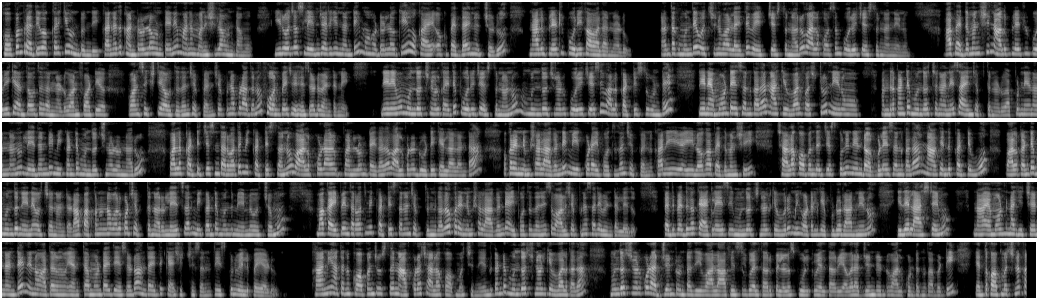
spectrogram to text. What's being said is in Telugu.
కోపం ప్రతి ఒక్కరికి ఉంటుంది. కానీ అది కంట్రోల్‌లో ఉంటేనే మనం మనిషిలా ఉంటాము. ఈరోజు అసలు ఏం జరిగిందంటే మా హోటల్‌లోకి ఒక ఆయ ఒక పెద్దాయనొచ్చాడు. 4 ప్లేట్‌లు పూరి కావాలన్నాడు. అంతకు ముందే వచ్చిన వాళ్ళైతే వెయిట్ చేస్తున్నారు. వాళ్ళ కోసం పూరి చేస్తున్నాను నేను. ఆ పెద్ద మనిషి నాలుగు ప్లేట్‌లు పూరికి ఎంతవుతదన్నాడు. 140 160 అవుతదని చెప్పాను. చెప్పినప్పుడు అతను ఫోన్‌పే చేసేసాడు వెంటనే. నేనేమో ముందొచ్చిన వాళ్ళకి అయితే పూరి చేస్తున్నాను. ముందొచ్చినోళ్ళకి పూరి చేసి వాళ్ళకి కట్టిస్తూ ఉంటే, నేను అమౌంట్ వేసాను కదా! నాకు ఇవ్వాలి ఫస్ట్ నేను అందరికంటే ముందొచ్చాననేసి ఆయన చెప్తున్నాడు. అప్పుడు నేను అన్నాను లేదండి మీకంటే ముందొచ్చిన వాళ్ళు ఉన్నారు వాళ్ళకి కట్టించేసిన తర్వాత మీకు కట్టిస్తాను. వాళ్ళకి కూడా పనులు ఉంటాయి కదా వాళ్ళు కూడా డ్యూటీకి వెళ్ళాలంట ఒక రెండు నిమిషాలు ఆగండి మీకు కూడా అయిపోతదని చెప్పాను. కానీ ఈలోగా పెద్ద మనిషి చాలా కోపం తెచ్చేసుకొని, నేను డబ్బులు వేసాను కదా! నాకెందుకు కట్టివ్వు? వాళ్ళకంటే ముందు నేనే వచ్చాను అంటాడు ఆ పక్కన ఉన్న వాళ్ళు కూడా చెప్తున్నారు. లేదు సార్ మీకంటే ముందు మేమే వచ్చాము. మాకు అయిపోయిన తర్వాత మీకు కట్టిస్తానని చెప్తుంది కదా! ఒక రెండు నిమిషాలు ఆగండి అనేసి వాళ్ళు చెప్పినా సరే వింటలేదు. పెద్ద పెద్దగా కేకలేసి ముందు వచ్చిన వాళ్ళకి ఎవరు మీ హోటల్‌కి ఎప్పుడు రాను నేను. ఇదే లాస్ట్ టైము. నా అమౌంట్ నాకిచ్చేయండి అంటే, నేను అతను ఎంత అమౌంట్ అయితే వేసాడో అంత అయితే క్యాష్ ఇచ్చేసాను. తీసుకొని వెళ్ళిపోయాడు. కానీ అతను కోపం చూస్తే నాకు కూడా చాలా కోపం వచ్చింది ఎందుకంటే ముందు వచ్చిన వాళ్ళకి ఇవ్వాలి కదా! ముందు వచ్చిన వాళ్ళు కూడా అర్జెంట్ ఉంటుంది వాళ్ళ ఆఫీసులకు వెళ్తారు. పిల్లలు స్కూల్కి వెళ్తారు. ఎవరు అర్జెంట్ వాళ్ళకుంటుంది కాబట్టి ఎంత కోపం వచ్చినా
